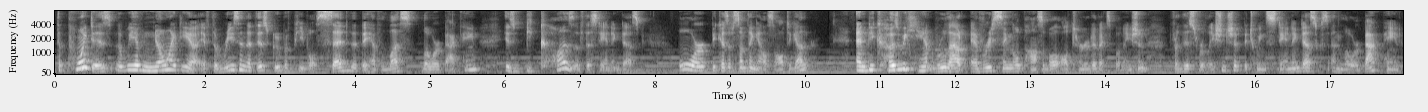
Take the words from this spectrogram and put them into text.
The point is that we have no idea if the reason that this group of people said that they have less lower back pain is because of the standing desk or because of something else altogether. And because we can't rule out every single possible alternative explanation for this relationship between standing desks and lower back pain,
